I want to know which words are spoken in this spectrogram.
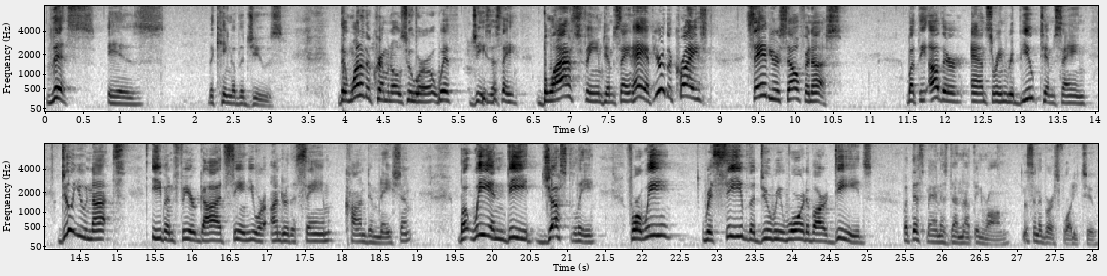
This is the King of the Jews. Then one of the criminals who were with Jesus, they blasphemed him, saying, Hey, if you're the Christ, save yourself and us. But the other answering rebuked him, saying, Do you not even fear God, seeing you are under the same condemnation? But we indeed justly, for we receive the due reward of our deeds, but this man has done nothing wrong. Listen to verse 42.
